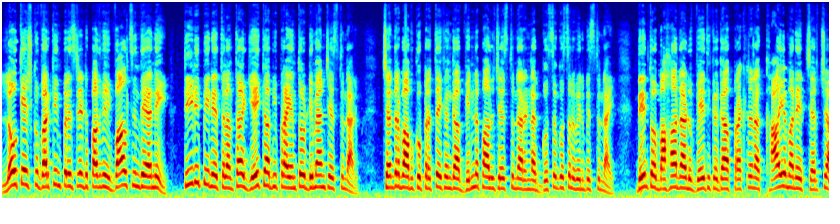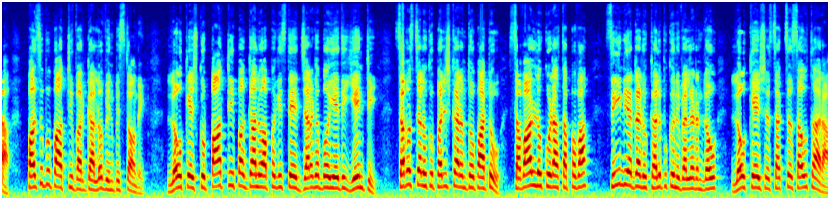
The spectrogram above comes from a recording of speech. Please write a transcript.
లోకేష్కు వర్కింగ్ ప్రెసిడెంట్ పదవి ఇవ్వాల్సిందే అని టీడీపీ నేతలంతా ఏకాభిప్రాయంతో డిమాండ్ చేస్తున్నారు. చంద్రబాబుకు ప్రత్యేకంగా విన్నపాలు చేస్తున్నారన్న గుసగుసలు వినిపిస్తున్నాయి. దీంతో మహానాడు వేదికగా ప్రకటన ఖాయమనే చర్చ పసుపు పార్టీ వర్గాల్లో వినిపిస్తోంది. లోకేష్కు పార్టీ పగ్గాలు అప్పగిస్తే జరగబోయేది ఏంటి? సమస్యలకు పరిష్కారంతో పాటు సవాళ్ళు కూడా తప్పవా? సీనియర్లను కలుపుకుని వెళ్ళడంలో లోకేష్ సక్సెస్ అవుతారా?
